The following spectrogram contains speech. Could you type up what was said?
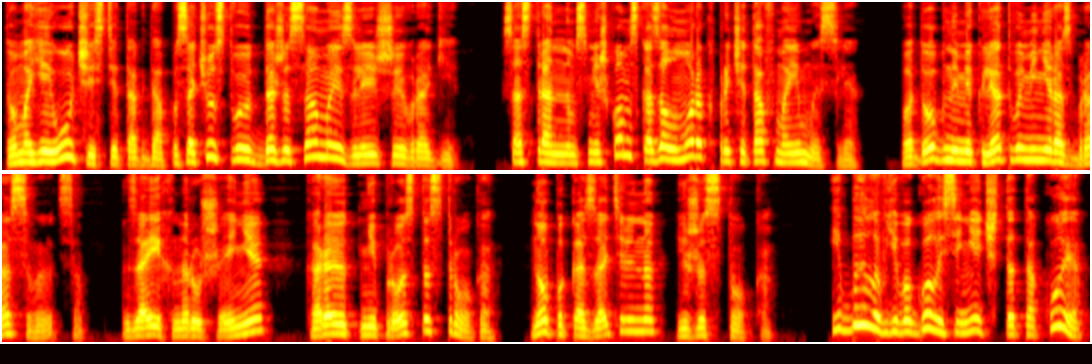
то моей участи тогда посочувствуют даже самые злейшие враги. Со странным смешком сказал Морок, прочитав мои мысли. Подобными клятвами не разбрасываются. За их нарушение карают не просто строго, но показательно и жестоко. И было в его голосе нечто такое,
